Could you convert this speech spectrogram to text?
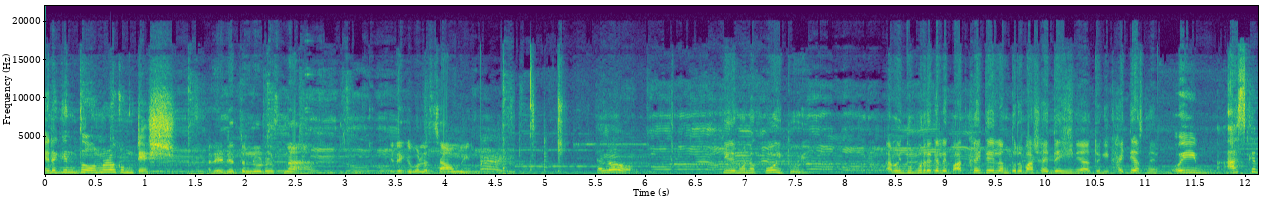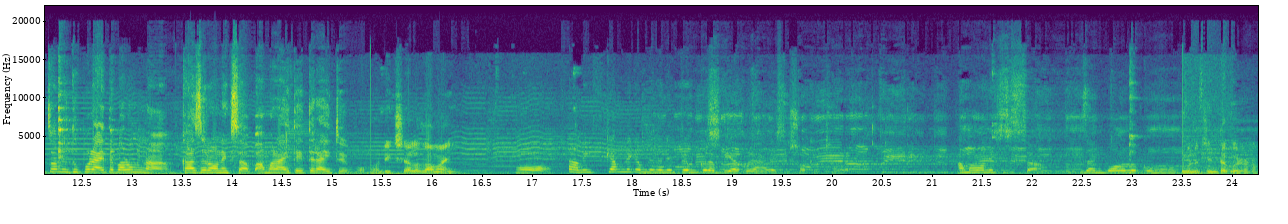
এটা কিন্তু অন্যরকম টেস্ট আর এটা তো নুডলস না। এটাকে বলে চাউমিন। হ্যালো? কি রে মনে কই তুই? আমি দুপুরে গেলে ভাত খাইতে এলাম তোর বাসায় দেখি না। তুই কি খাইতে আসনি ওই আজকে তো আমি দুপুরে আইতে পারুম না। কাজের অনেক চাপ আমার আইতে আইতে রাইতে হইব। তোমার রিক্সাওয়ালা জামাই? ও। আমি কেমনে কেমনে জানি প্রেম করে বিয়া করে হারাইছি শখের ঠেলায়। আমার অনেক ইচ্ছা যে আমি বড় লোক কোনো চিন্তা করো না।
